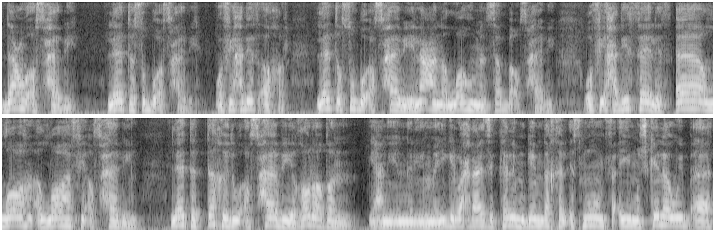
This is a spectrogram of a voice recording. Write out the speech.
دعوا أصحابي لا تسبوا أصحابي. وفي حديث آخر لا تصبوا أصحابي لعن الله من سب أصحابي. وفي حديث ثالث آه الله الله في أصحابي لا تتخذوا أصحابي غرضا. يعني إن لما يجي الواحد عايز يتكلم جاي مدخل اسمهم في أي مشكلة ويبقى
